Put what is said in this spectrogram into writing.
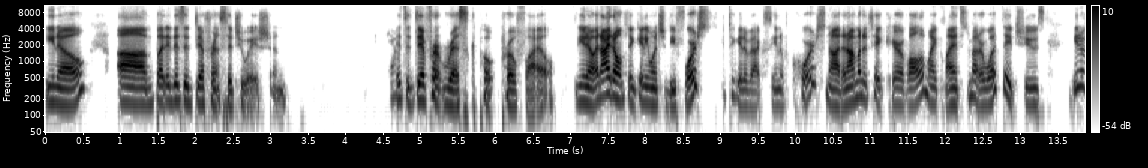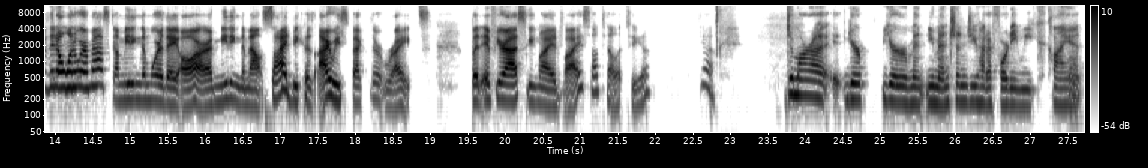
you know, um, but it is a different situation. Yeah. It's a different risk po- profile, you know, and I don't think anyone should be forced to get a vaccine. Of course not. And I'm going to take care of all of my clients no matter what they choose. You know, if they don't want to wear a mask, I'm meeting them where they are. I'm meeting them outside because I respect their rights. But if you're asking my advice, I'll tell it to you. Yeah. Jamarah, your your you mentioned you had a 40 week client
